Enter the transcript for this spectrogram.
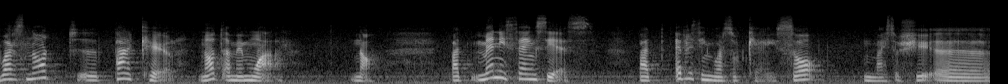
Was not uh, Parker, not a memoir, no. But many things, yes. But everything was okay. So my uh,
